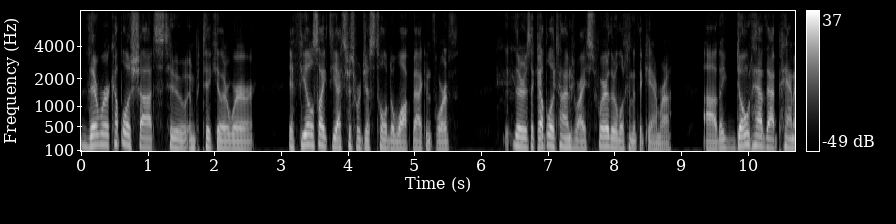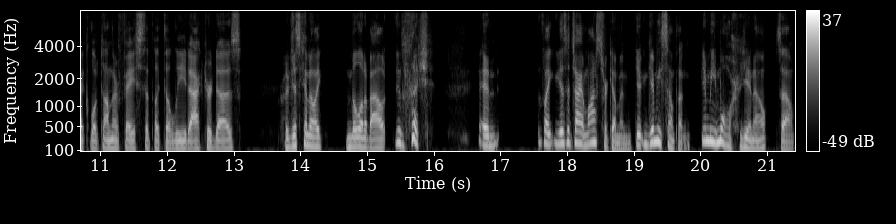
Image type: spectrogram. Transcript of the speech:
There were a couple of shots too, in particular, where it feels like the extras were just told to walk back and forth. There's a couple of times where I swear they're looking at the camera. Uh, they don't have that panic look on their face that like the lead actor does. They're just kind of like milling about, like, and it's like there's a giant monster coming. Give, give me something. Give me more. You know. So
